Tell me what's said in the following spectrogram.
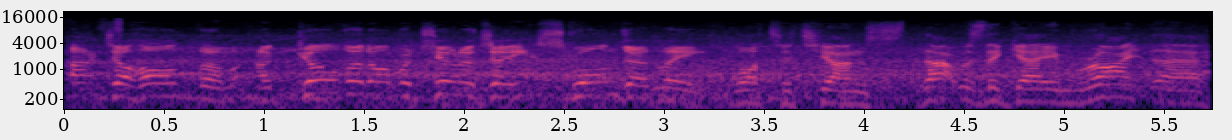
Back to haunt them. A golden opportunity squandered, Lee. What a chance. That was the game right there.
